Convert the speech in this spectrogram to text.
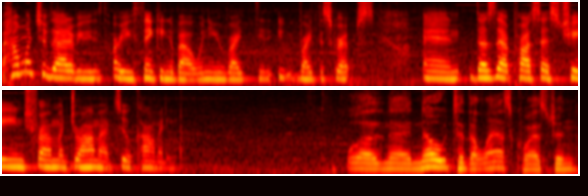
how much of that are you are you thinking about when you write the write the scripts, and does that process change from a drama to a comedy? Well, no to the last question.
